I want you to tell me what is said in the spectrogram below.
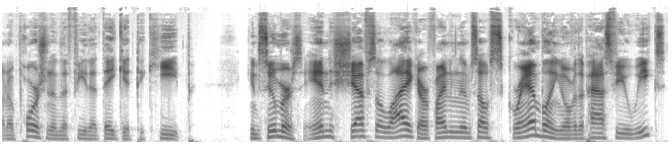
on a portion of the fee that they get to keep. Consumers and chefs alike are finding themselves scrambling over the past few weeks,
